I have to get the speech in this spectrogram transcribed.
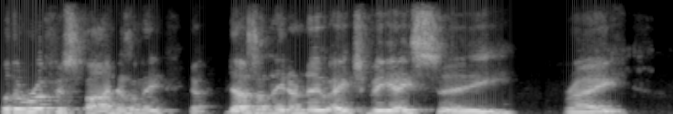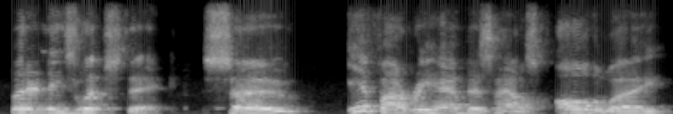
But the roof is fine. Doesn't need doesn't need a new HVAC, right? But it needs lipstick. So if I rehab this house all the way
